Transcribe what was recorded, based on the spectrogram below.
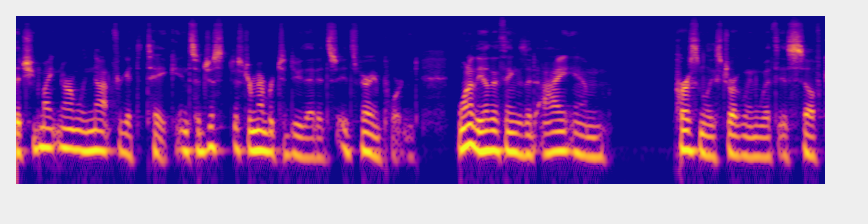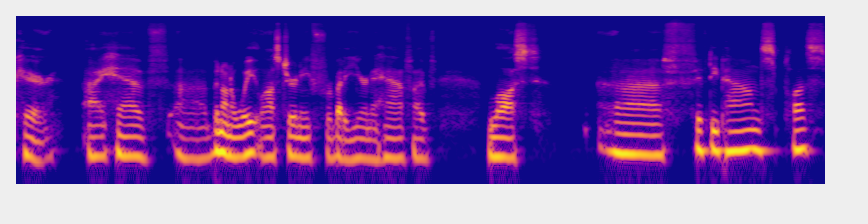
that you might normally not forget to take. And so just just remember to do that. It's it's very important. One of the other things that I am personally struggling with is self-care. I have uh, been on a weight loss journey for about a year and a half. I've lost uh, 50 pounds plus,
